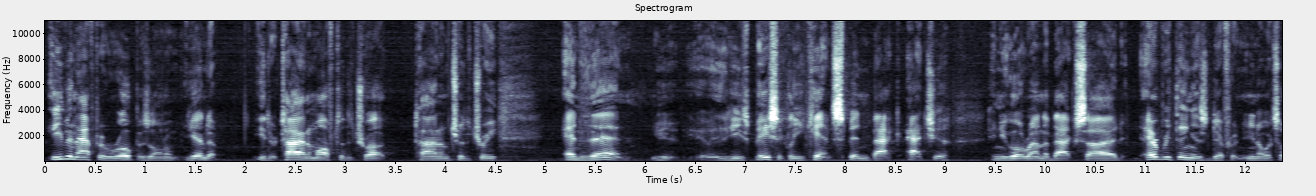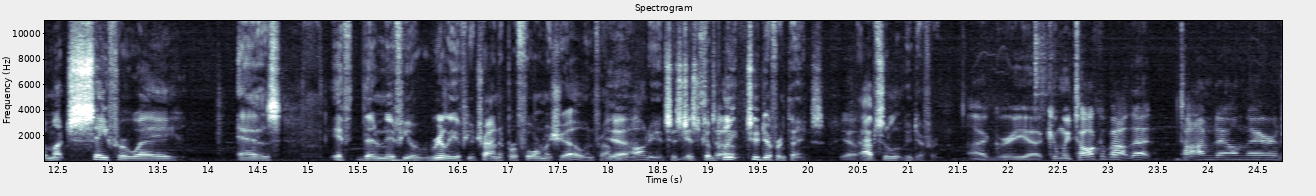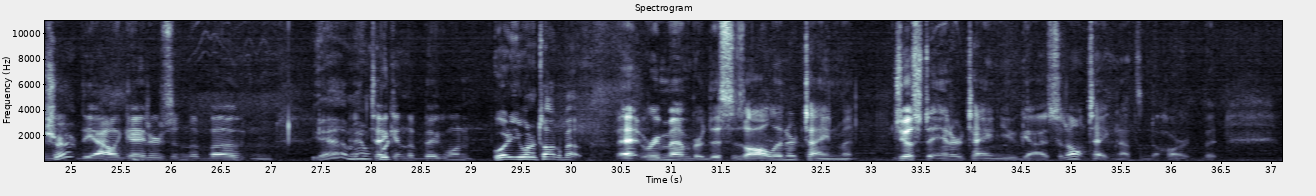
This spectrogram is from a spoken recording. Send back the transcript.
even after a rope is on them, you end up either tying them off to the truck, tying them to the tree, and then you he's basically he can't spin back at you, and you go around the backside. Everything is different. You know, it's a much safer way, as if than if you're really if you're trying to perform a show in front of an audience. It's It just complete tough. two different things. Yeah. absolutely different. I agree. Uh, can we talk about that time down there and Sure. the, the alligators in the boat and, Yeah, and man. What, taking the big one? what do you want to talk about? Uh, remember, this is all entertainment, just to entertain you guys. So don't take nothing to heart. But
